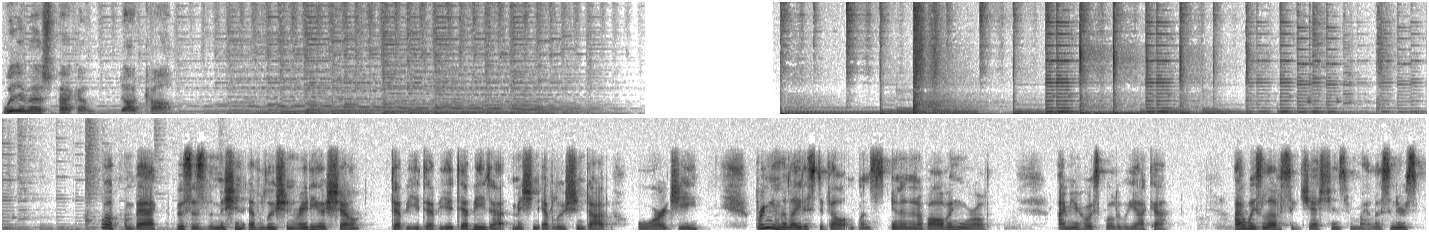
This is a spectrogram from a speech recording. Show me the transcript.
www.williamspeckham.com. Welcome back. This is the Mission Evolution Radio Show, www.missionevolution.org, bringing the latest developments in an evolving world. I'm your host, Gwilda Wiyaka. I always love suggestions from my listeners.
